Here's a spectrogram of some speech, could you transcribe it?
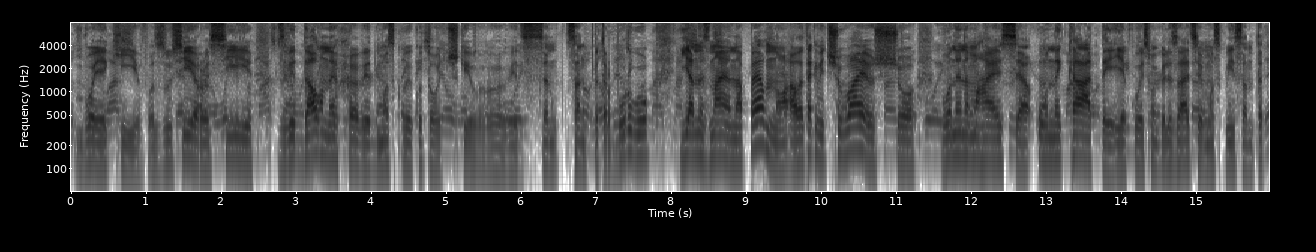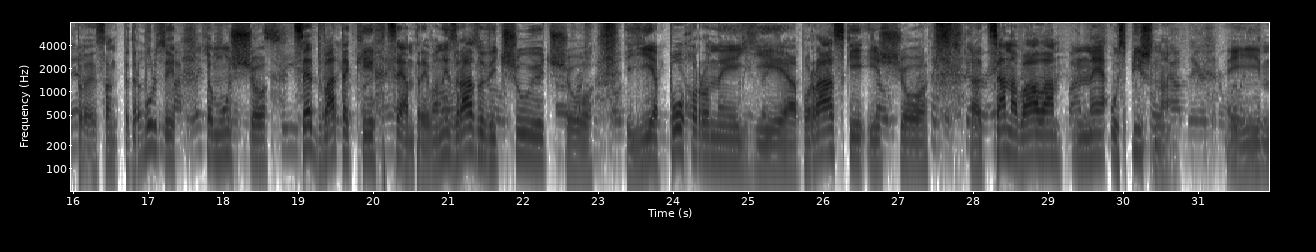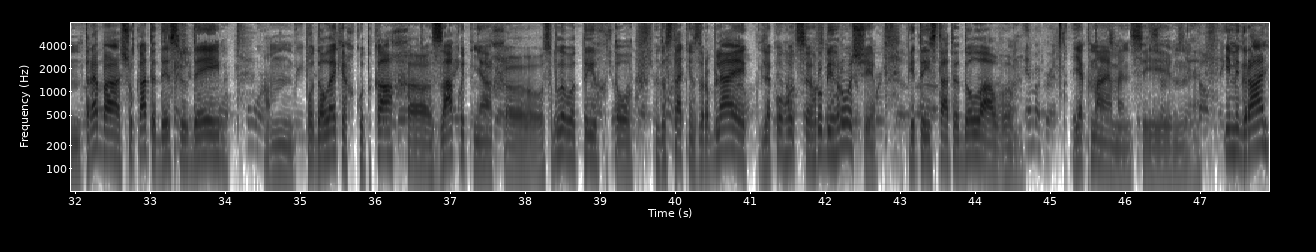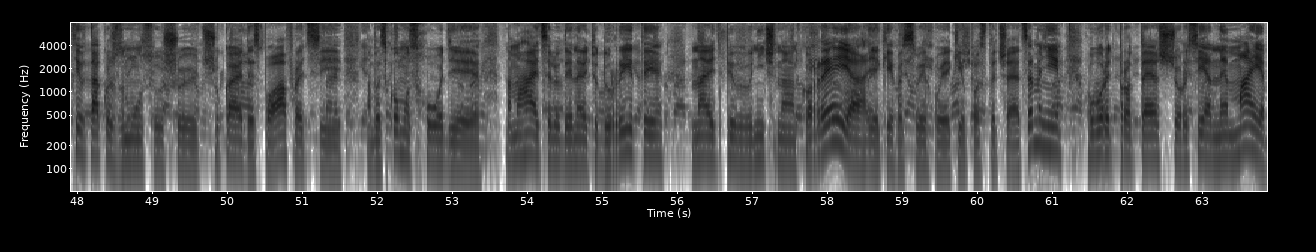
вояків з усієї Росії, з віддалених від Москви куточків, від Сан- Санкт-Петербургу. Я не знаю напевно, але так відчуваю, що вони намагаються уникати якоїсь мобілізації в Москві Санкт- Санкт-Петербурзі, тому що це два таких центри. Вони зразу відчують, що є похорони, є поразки, і що е, ця навала не успішна. І треба шукати десь людей по далеких кутках, е, закутнях, е, особливо тих, хто недостатньо заробляє, для кого це грубі гроші піти і стати до лав, як найманці. Іммігрантів також змушують, шукають десь по Африці, на Близькому Сході, намагаються людей навіть одурити, навіть Північна Корея якихось своїх вояків постачає. Це мені говорить про те, що Росія не має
